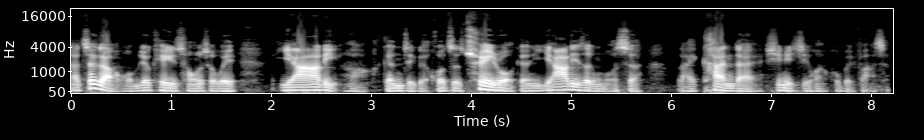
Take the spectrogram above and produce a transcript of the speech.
那这个我们就可以从所谓。压力啊，跟这个或者脆弱跟压力这个模式来看待心理疾患会不会发生？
